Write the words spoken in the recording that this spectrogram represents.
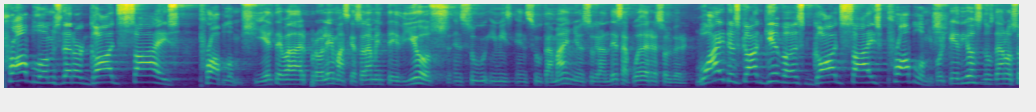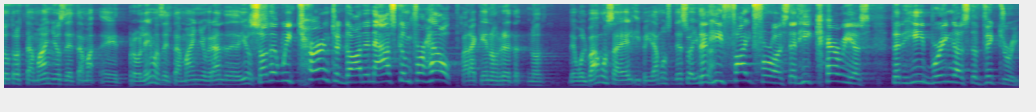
problems that are God size problems. Y Él te va a dar problemas que solamente Dios en su, en su tamaño, en su grandeza puede resolver. Why does God give us God size problems? ¿Por qué Dios nos da a nosotros tamaños del tama- eh, problemas del tamaño grande de Dios? So that we turn to God and ask Him for help. Para que nos, nos devolvamos a Él y pidamos de su ayuda. That He fight for us, that He carry us, that He bring us the victory.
